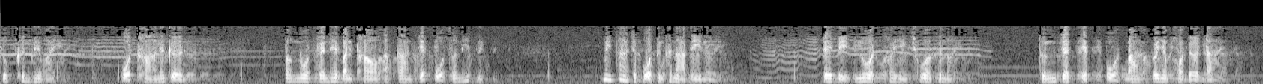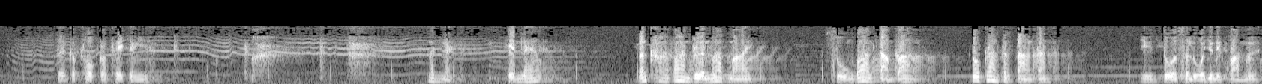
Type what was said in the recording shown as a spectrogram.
ลุกขึ้นไม่ไหวปวดขาเหลือเกิน ต้องนวดเฟ้นให้บรรเทาอาการเจ็บปวดสักนิดหนึ่ง ไม่น่าจะปวดถึงขนาดนี้เลย ได้บีบนวดค่อยยังชั่วขึ้นหน่อย ถึงจะเจ็บปวดบ้างก็ยังพอเดินได้ เดินกระโผกกระเพกอย่างนี้ นั่นไง เห็นแล้ว หลังคาบ้านเรือนมากมาย สูงบ้างต่ำบ้าง รูปร่างต่างๆกัน ยืนตัวสลัวอยู่ในความมืด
